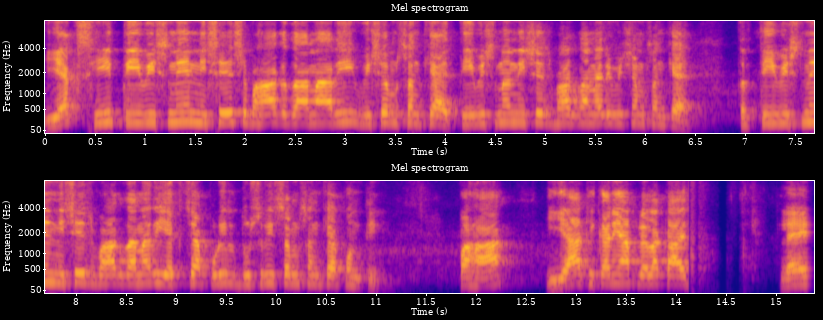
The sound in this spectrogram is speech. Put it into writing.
एक्स ही तेवीसने निशेष भाग जाणारी विषम संख्या आहे. तेवीसनं निशेष भाग जाणारी विषम संख्या आहे. तर तेवीसने निशेष भाग जाणारी एकच्या पुढील दुसरी समसंख्या कोणती? पहा. या ठिकाणी आपल्याला काय लाइट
